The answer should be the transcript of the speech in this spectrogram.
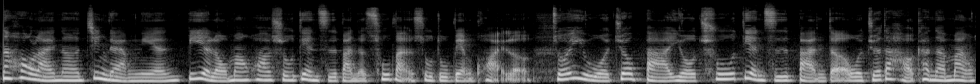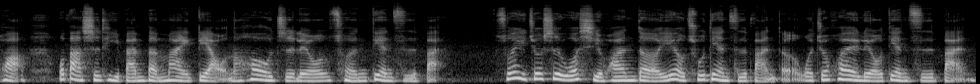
那后来呢？近两年毕业楼漫画书电子版的出版速度变快了，所以我就把有出电子版的我觉得好看的漫画，我把实体版本卖掉，然后只留存电子版。所以就是我喜欢的也有出电子版的，我就会留电子版。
